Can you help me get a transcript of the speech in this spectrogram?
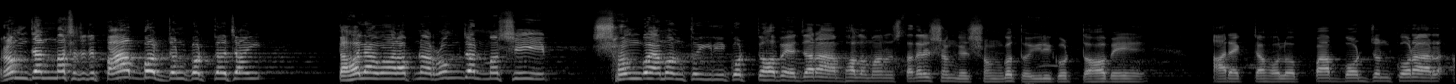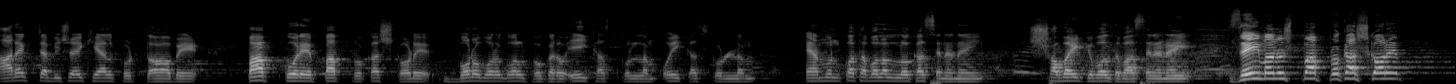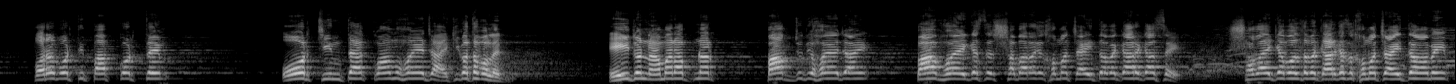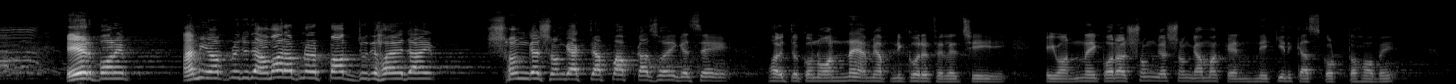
রমজান মাসে যদি পাপ বর্জন করতে চাই, তাহলে আমার আপনার রমজান মাসে সঙ্গ এমন তৈরি করতে হবে, যারা ভালো মানুষ তাদের সঙ্গে সঙ্গ তৈরি করতে হবে। আর একটা হলো পাপ বর্জন করার আরেকটা বিষয় খেয়াল করতে হবে। পাপ করে পাপ প্রকাশ করে, বড় বড় গল্প করে, এই কাজ করলাম, ওই কাজ করলাম, এমন কথা বলার লোক আছে না নাই? সবাইকে বলতে পারছে না নাই? যেই মানুষ পাপ প্রকাশ করে পরবর্তী পাপ করতে ওর চিন্তা কম হয়ে যায়। কি কথা বলেন? এই জন্য আমার আপনার পাপ যদি হয়ে যায়, পাপ হয়ে গেছে, সবার আগে ক্ষমা চাইতে হবে কার কাছে? সবাইকে বলতে হবে, কার কাছে ক্ষমা চাইতে হবে? এরপরে আমি আপনি যদি আমার আপনার পাপ যদি হয়ে যায়, সঙ্গে সঙ্গে একটা পাপ কাজ হয়ে গেছে। হয়তো কোনো অন্যায় আমি আপনি করে ফেলেছি। এই অন্যায় করার সঙ্গে সঙ্গে আমাকে নেকির কাজ করতে হবে।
